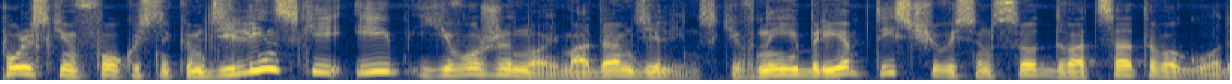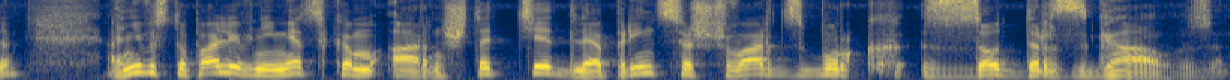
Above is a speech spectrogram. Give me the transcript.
польским фокусником Делински и его женой, мадам Делински. В ноябре 1820 года они выступали в немецком Арнштадте для принца Шварцбург-Зоддерсгаузен.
